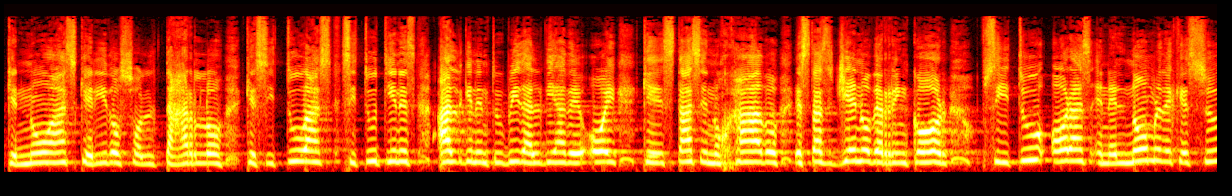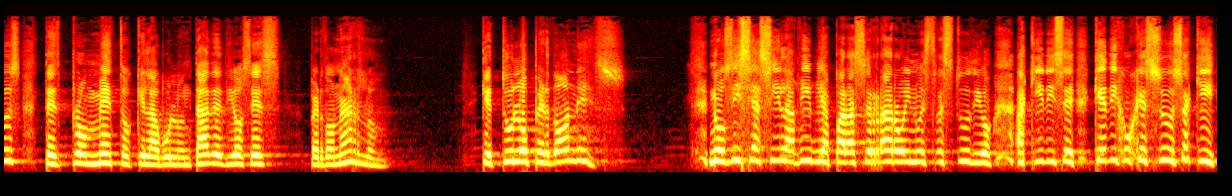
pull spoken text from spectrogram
que no has querido soltarlo, que si tú has si tú tienes alguien en tu vida el día de hoy que estás enojado, estás lleno de rencor, si tú oras en el nombre de Jesús, te prometo que la voluntad de Dios es perdonarlo. Que tú lo perdones nos dice así la Biblia para cerrar hoy nuestro estudio. Aquí dice, ¿qué dijo Jesús aquí?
